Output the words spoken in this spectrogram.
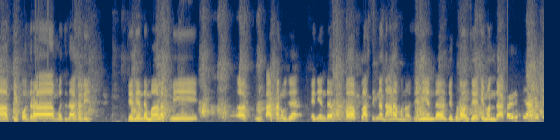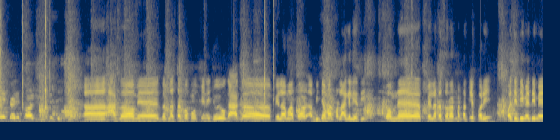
આ પીપોદરા મજદા ગલી જેની અંદર મહાલક્ષ્મી કારખાનું છે એની અંદર પ્લાસ્ટિક પ્લાસ્ટિકના દાણા બનાવે છે. એની અંદર જે ગોડાઉન છે તેમાં અંદર આગ. અમે ઘટના સ્થળ પર પહોંચીને જોયું કે આગ પેલા માર્ગ પર બીજા માર્ગ પર લાગેલી હતી. તો અમને પહેલા તો શરૂઆતમાં તકલીફ પડી. પછી ધીમે ધીમે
